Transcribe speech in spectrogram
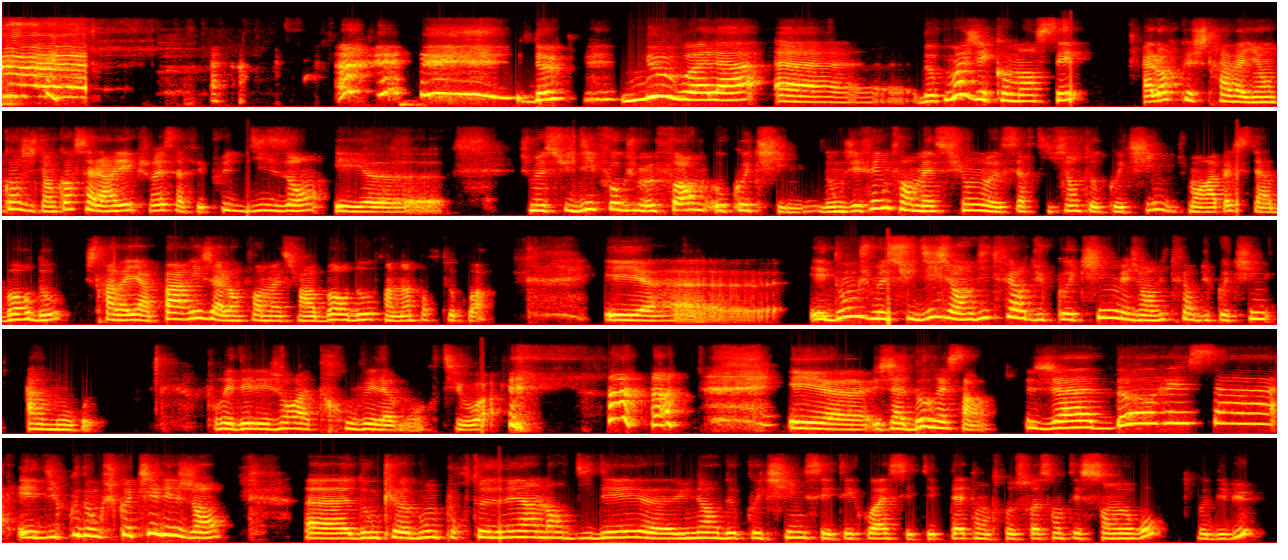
Donc, nous voilà. Euh, donc, moi, j'ai commencé alors que je travaillais encore, j'étais encore salariée, ça fait plus de 10 ans et euh, je me suis dit, il faut que je me forme au coaching. Donc, j'ai fait une formation euh, certifiante au coaching. Je m'en rappelle, c'était à Bordeaux. Je travaillais à Paris, j'allais en formation à Bordeaux, enfin n'importe quoi. Et, euh, et donc, je me suis dit, j'ai envie de faire du coaching, mais j'ai envie de faire du coaching amoureux pour aider les gens à trouver l'amour, tu vois. et j'adorais ça. J'adorais ça. Et du coup, donc, je coachais les gens. Euh, donc, euh, bon, pour te donner un ordre d'idée, euh, une heure de coaching, c'était quoi? C'était peut-être entre 60 et 100 euros au début.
